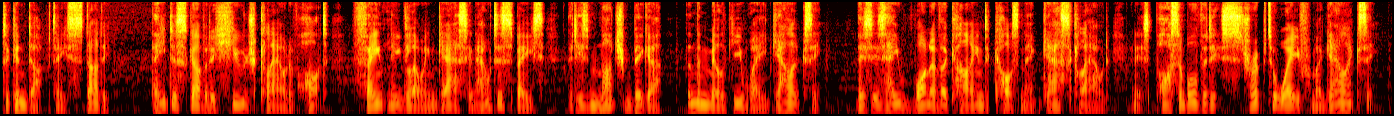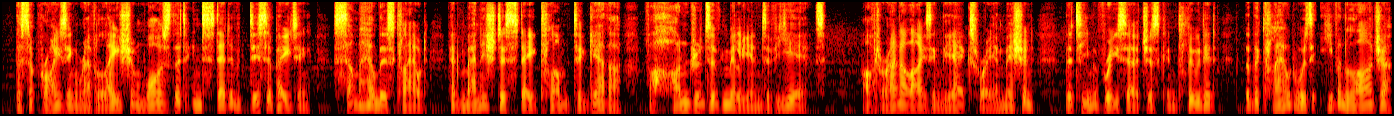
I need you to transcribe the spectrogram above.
to conduct a study. They discovered a huge cloud of hot, faintly glowing gas in outer space that is much bigger than the Milky Way galaxy. This is a one-of-a-kind cosmic gas cloud, and it's possible that it's stripped away from a galaxy. The surprising revelation was that instead of dissipating, somehow this cloud had managed to stay clumped together for hundreds of millions of years. After analyzing the X-ray emission, the team of researchers concluded that the cloud was even larger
